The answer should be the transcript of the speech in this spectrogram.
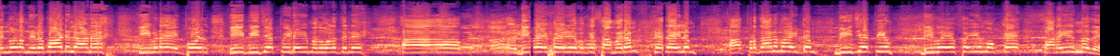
എന്നുള്ള നിലപാടിലാണ് ഇവിടെ ഇപ്പോൾ ഈ ബി ജെ പിയുടെയും അതുപോലെ തന്നെ ഡിവൈഎഫ്ഐയുടെയും ഒക്കെ സമരം ഏതായാലും പ്രധാനമായിട്ടും ബി ജെ പിയും ഡിവൈഎഫ്ഐയും ഒക്കെ പറയുന്നത്.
